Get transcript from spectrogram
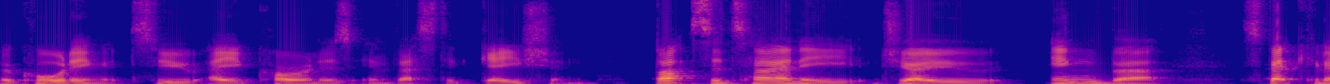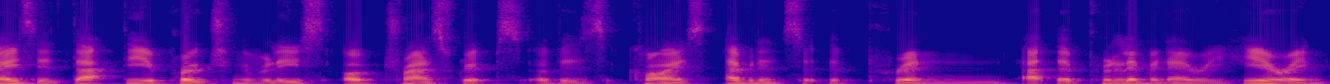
according to a coroner's investigation. Butts' attorney, Joe Ingber, speculated that the approaching release of transcripts of his client's evidence at the, at the preliminary hearing,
